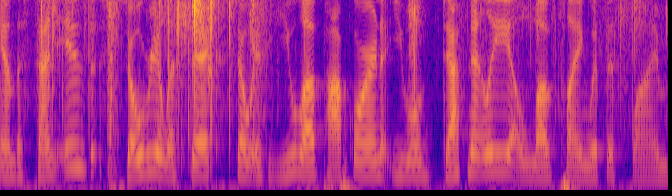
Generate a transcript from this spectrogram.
and the scent is so realistic. So, if you love popcorn, you will definitely love playing with this slime.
